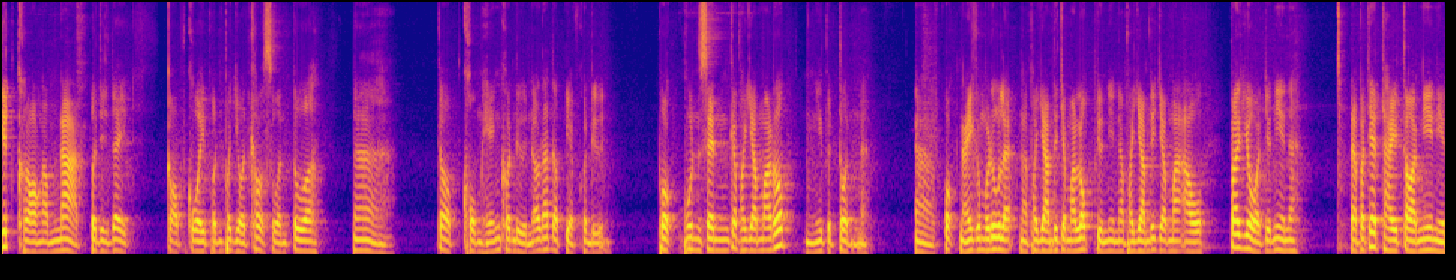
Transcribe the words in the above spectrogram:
ยึดครองอำนาจ เพื่อที่จะได้กอบโกยผลประโยชน์เข้าส่วนตัวนะก็ข่มเหงคนอื่นเอารัดเอาเปรียบคนอื่น พวกฮุนเซนก็พยายามมารบอย่างนี้เป็นต้นนะพวกไหนก็ไม่รู้แหละนะพยายามที่จะมาลบอยู่นี่นะพยายามที่จะมาเอา ประโยชน์อยู่นี่นะแต่ประเทศไทยตอนนี้นี่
